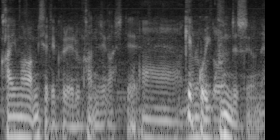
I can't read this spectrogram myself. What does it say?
垣間見せてくれる感じがして結構行くんでですよね。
